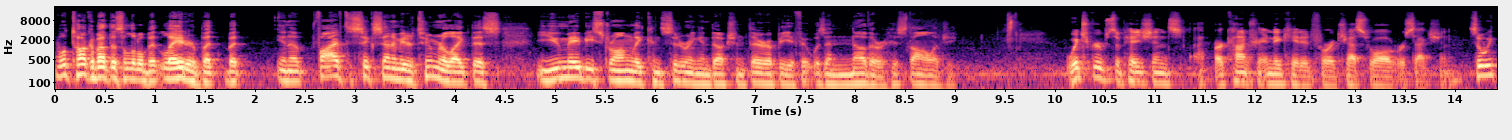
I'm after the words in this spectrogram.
we'll talk about this a little bit later, but but in a five to six centimeter tumor like this, you may be strongly considering induction therapy if it was another histology. Which groups of patients are contraindicated for a chest wall resection? So, we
